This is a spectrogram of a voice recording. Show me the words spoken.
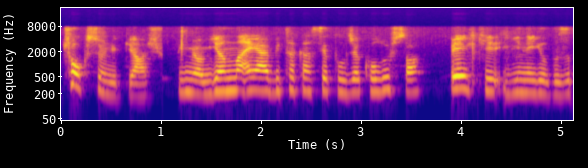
Çok sönük ya. Bilmiyorum yanına eğer bir takas yapılacak olursa belki yine yıldızı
